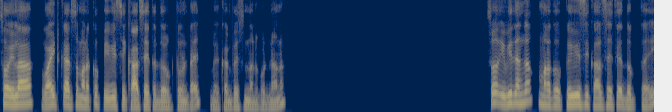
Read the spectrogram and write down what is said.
సో ఇలా వైట్ కార్డ్స్ మనకు పీవీసీ కార్డ్స్ అయితే దొరుకుతుంటాయి మీకు కనిపిస్తుంది అనుకుంటున్నాను. సో ఈ విధంగా మనకు పీవీసీ కార్డ్స్ అయితే దొరుకుతాయి.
